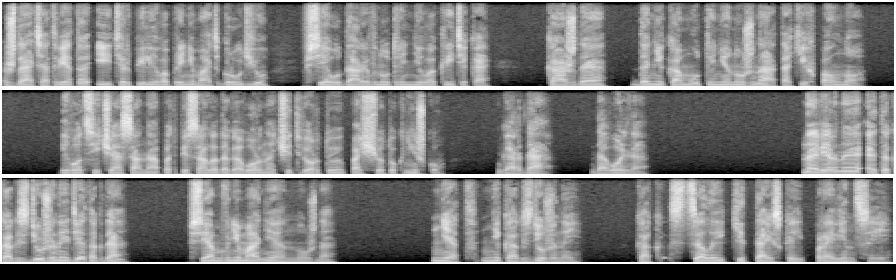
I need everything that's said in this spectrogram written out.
Ждать ответа и терпеливо принимать грудью все удары внутреннего критика. Каждая «да никому ты не нужна, таких полно». И вот сейчас она подписала договор на четвертую по счету книжку. Горда, довольна. Наверное, это как с дюжиной деток, да? Всем внимание нужно. Нет, не как с дюжиной. Как с целой китайской провинцией.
